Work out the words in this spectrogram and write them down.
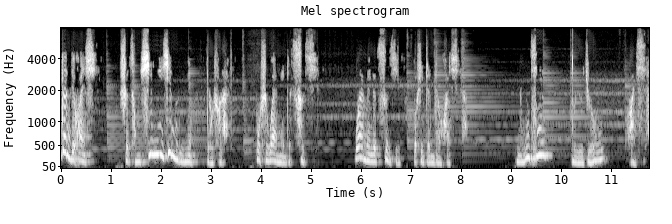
正的欢喜是从心性里面流出来的，不是外面的刺激。外面的刺激不是真正欢喜啊！每一天都有觉悟，欢喜啊！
